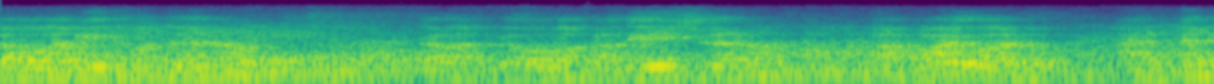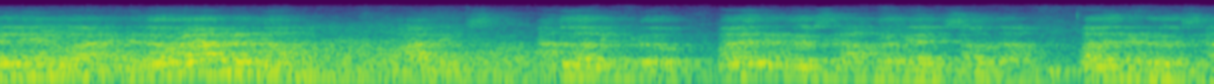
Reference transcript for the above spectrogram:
యహోవా నీతిమంతులను తర్వాత యహోవా ప్రదేశులను కాపాడువాడు ఆయన తండ్రి లేని వారిని విధవరాలను ఆదరించేవాడు అందువల్ల ఇప్పుడు మొదటి రెండు వచ్చిన అందరం కలిసి చదువుదాం. మొదటి రెండు వచ్చిన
